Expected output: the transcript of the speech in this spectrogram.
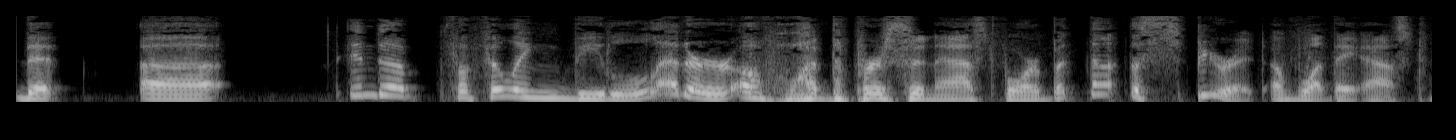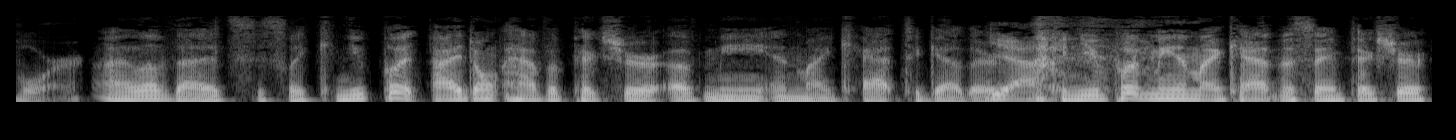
that uh end up fulfilling the letter of what the person asked for, but not the spirit of what they asked for. I love that. It's just like, can you put, I don't have a picture of me and my cat together. Yeah. Can you put me and my cat in the same picture?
